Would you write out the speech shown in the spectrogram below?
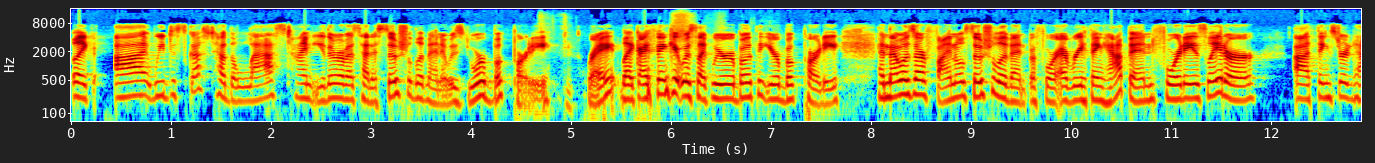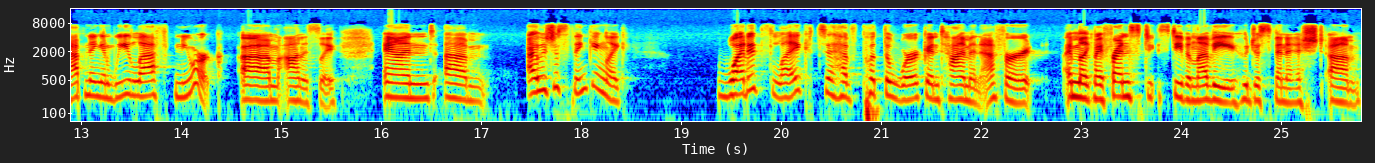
like I, we discussed how the last time either of us had a social event, it was your book party, right? Like I think it was like we were both at your book party, and that was our final social event before everything happened. Four days later, uh, things started happening, and we left New York. Um, honestly, and um, I was just thinking like what it's like to have put the work and time and effort. I'm like my friend St- Steven Levy, who just finished. Um,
